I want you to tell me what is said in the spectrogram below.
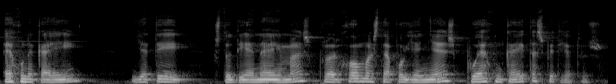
έχουν καεί γιατί στο DNA μας προερχόμαστε από γενιές που έχουν καεί τα σπίτια τους.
